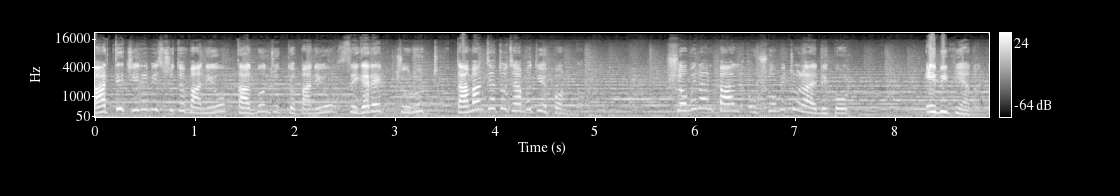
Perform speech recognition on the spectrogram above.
বাড়তি চিনি মিশ্রিত পানীয়, কার্বনযুক্ত পানীয়, সিগারেট, চুরুট, তামাকজাত যাবতীয় পণ্য। সমীরণ পাল ও সমিত রায় রিপোর্ট এবিপি আনন্দ।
